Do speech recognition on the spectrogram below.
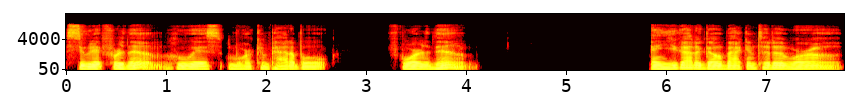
suited for them, who is more compatible for them. and you gotta go back into the world.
